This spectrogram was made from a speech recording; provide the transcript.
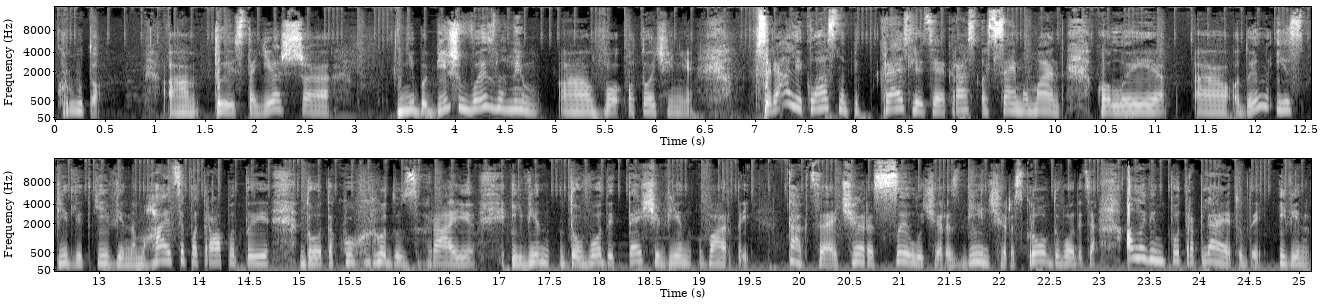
круто. А, Ти стаєш ніби більш визнаним а, в оточенні. В серіалі класно підкреслюється якраз ось цей момент, коли е, один із підлітків він намагається потрапити до такого роду зграї, і він доводить те, що він вартий. Так, це через силу, через біль, через кров доводиться, але він потрапляє туди і він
